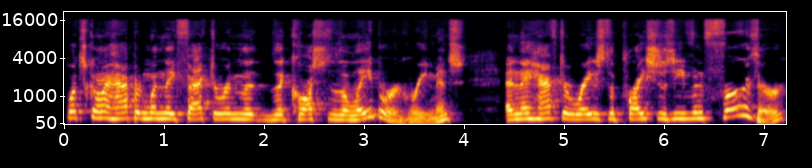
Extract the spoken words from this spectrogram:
What's going to happen when they factor in the, the cost of the labor agreements and they have to raise the prices even further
